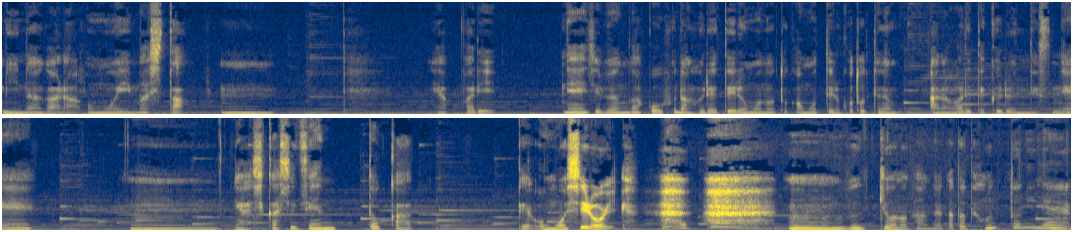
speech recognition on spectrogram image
見ながら思いました。うん。やっぱりね自分がこう普段触れているものとか思ってることっていうのは現れてくるんですね。うん。いやしかし禅とかって面白い。うん。仏教の考え方って本当にね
